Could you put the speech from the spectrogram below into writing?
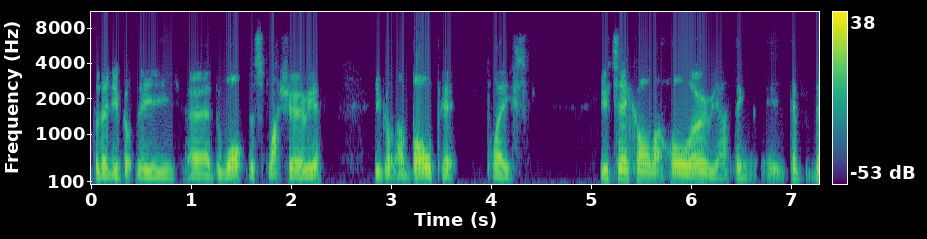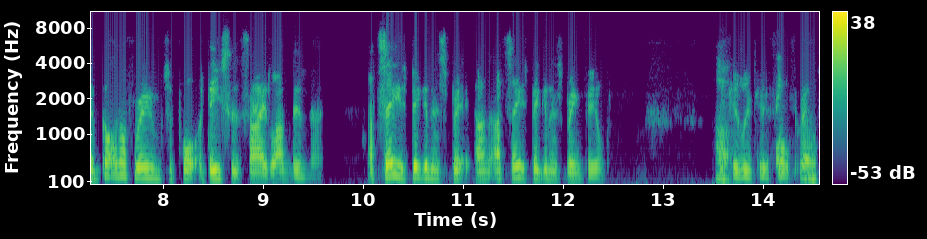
but then you've got the uh, the walk, the splash area. You've got that ball pit place. You take all that whole area. I think they've, they've got enough room to put a decent sized land in there. I'd say it's bigger than Spring. I'd say it's bigger than Springfield Oh, if you look at it footprint.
